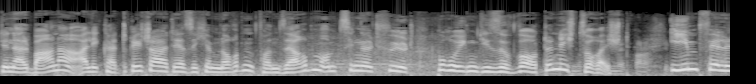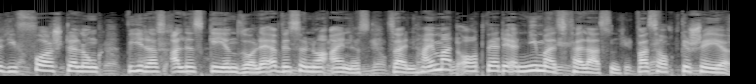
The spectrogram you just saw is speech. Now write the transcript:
Den Albaner Ali Kadrija, der sich im Norden von Serben umzingelt fühlt, beruhigen diese Worte nicht so recht. Ihm fehle die Vorstellung, wie das alles gehen solle. Er wisse nur eines, seinen Heimatort werde er niemals verlassen, was auch geschehe.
